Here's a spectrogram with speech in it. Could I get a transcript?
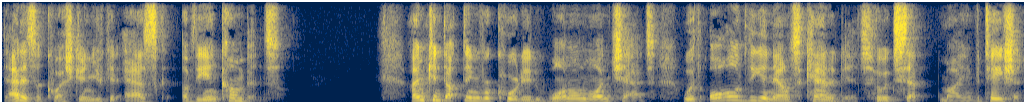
That is a question you could ask of the incumbents. I'm conducting recorded one on one chats with all of the announced candidates who accept my invitation.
